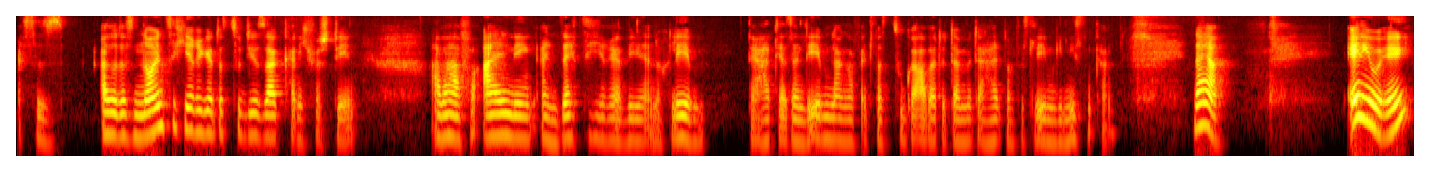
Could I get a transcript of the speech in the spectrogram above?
es ist, also das 90-Jährige, das zu dir sagt, kann ich verstehen. Aber vor allen Dingen ein 60-Jähriger will ja noch leben. Der hat ja sein Leben lang auf etwas zugearbeitet, damit er halt noch das Leben genießen kann. Naja, anyway,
